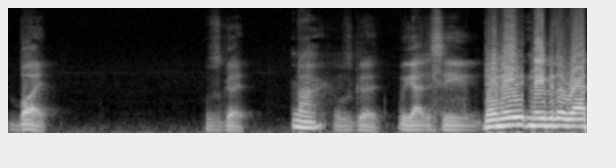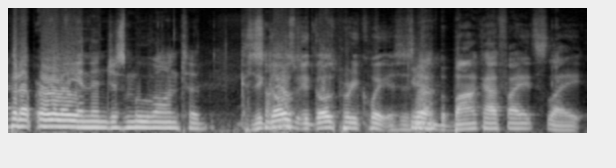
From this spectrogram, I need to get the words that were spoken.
but it was good. no, It was good. We got to see they maybe maybe they'll wrap it up early and then just move on to because it goes it goes pretty quick. It's just Yeah. nothing but Bankai fights. Like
